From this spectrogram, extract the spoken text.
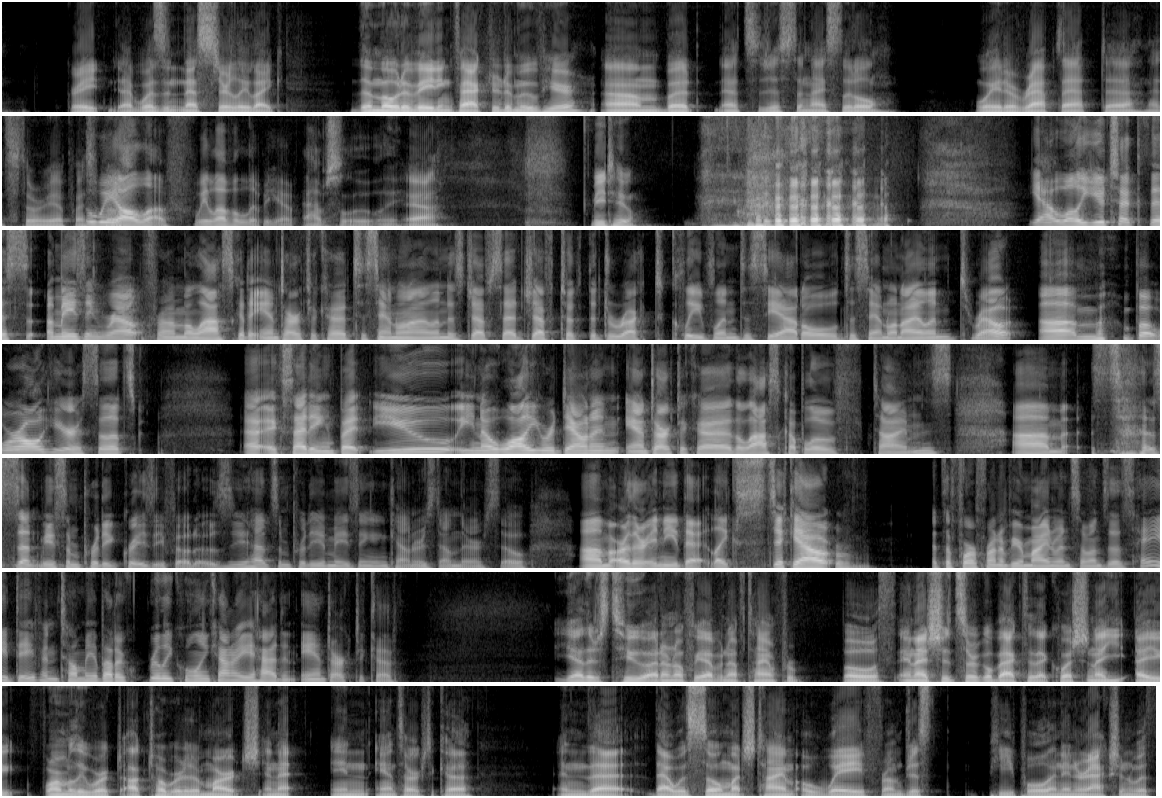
great. That wasn't necessarily like the motivating factor to move here, um, but that's just a nice little way to wrap that uh, that story up. I we all love. We love Olivia. Absolutely. yeah, me too. Yeah, well, you took this amazing route from Alaska to Antarctica to San Juan Island, as Jeff said. Jeff took the direct Cleveland to Seattle to San Juan Island route. Um, but we're all here, so that's uh, exciting. But you, you know, while you were down in Antarctica the last couple of times, um, sent me some pretty crazy photos. You had some pretty amazing encounters down there. So, um, are there any that like stick out at the forefront of your mind when someone says, "Hey, Daven, tell me about a really cool encounter you had in Antarctica"? Yeah, there's two. I don't know if we have enough time for both. And I should circle back to that question. I I formerly worked October to March in in Antarctica, and that that was so much time away from just people and interaction with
